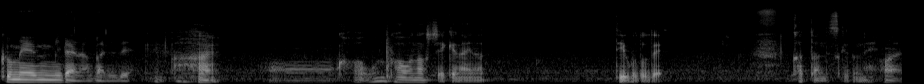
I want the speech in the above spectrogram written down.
宿命みたいな感じで。はい。あ買わ買わなくちゃいけないなっっていうことで。買ったんですけどね。はい。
